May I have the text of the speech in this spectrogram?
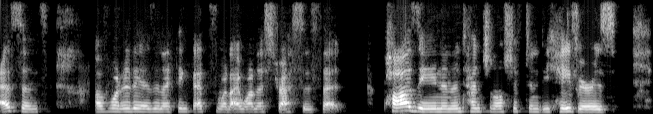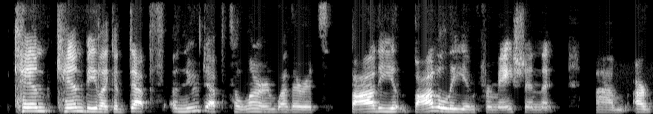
essence of what it is and i think that's what i want to stress is that pausing an intentional shift in behavior is can can be like a depth a new depth to learn whether it's body bodily information that um, our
